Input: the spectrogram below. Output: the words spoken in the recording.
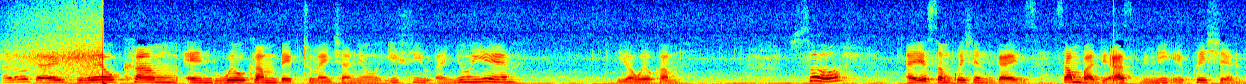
hello guys. Welcome and welcome back to my channel. If you are new here you are welcome. So i have some questions guys somebody asked me a question.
